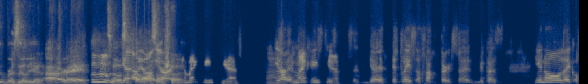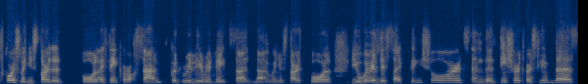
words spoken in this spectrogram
to Brazilian. All right. Mm-hmm. So, yeah, yeah, yeah. In my case, yes. Mm. Yeah, in, in my, my case, case, yes. Yeah, it, it plays a factor, said, because, you know, like, of course, when you started pole, I think Roxanne could really relate sad na when you start pole, you wear this cycling shorts and then t-shirt or sleeveless.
